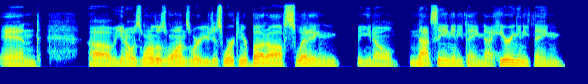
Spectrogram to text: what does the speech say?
And, uh, you know, it was one of those ones where you're just working your butt off, sweating, you know, not seeing anything, not hearing anything,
